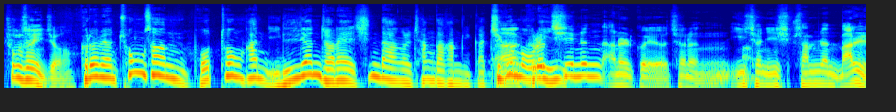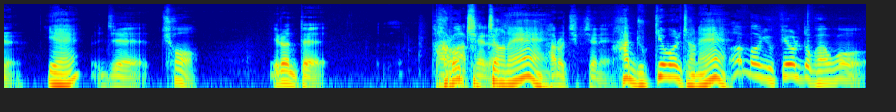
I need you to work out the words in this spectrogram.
총선이죠. 그러면 총선 보통 한 1년 전에 신당을 창당합니까? 지금 아, 뭐 그렇지는 이... 않을 거예요. 저는 2023년 말 예. 이제 초 이런 때 바로, 바로 직전에 바로 직전에 한 6개월 전에 아, 뭐 6개월도 가고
